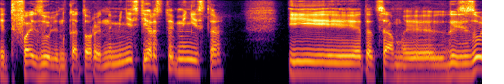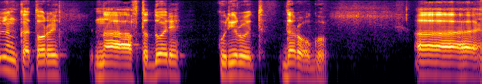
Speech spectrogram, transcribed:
Это Файзулин, который на министерстве министр, и этот самый Газизулин, который на автодоре курирует дорогу. Э,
